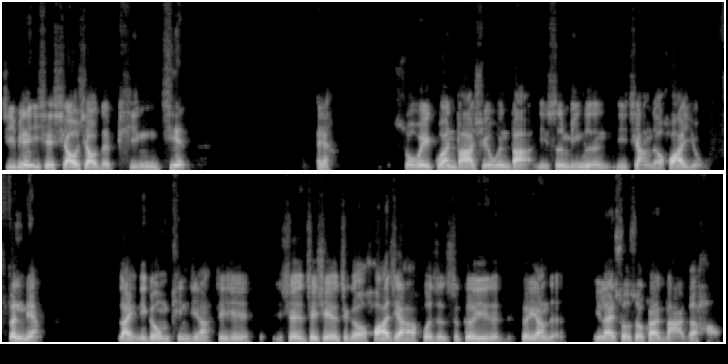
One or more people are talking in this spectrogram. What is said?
即便一些小小的评鉴，哎呀，所谓官大学问大，你是名人，你讲的话有分量。来，你给我们评价这些些这些这个画家或者是各样各样的，你来说说看哪个好？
